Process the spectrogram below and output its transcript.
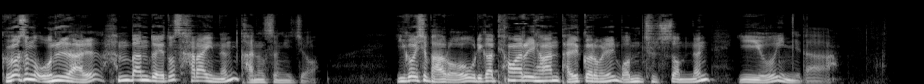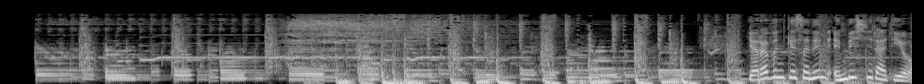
그것은 오늘날 한반도에도 살아있는 가능성이죠. 이것이 바로 우리가 평화를 향한 발걸음을 멈출 수 없는 이유입니다. 여러분께서는 MBC 라디오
